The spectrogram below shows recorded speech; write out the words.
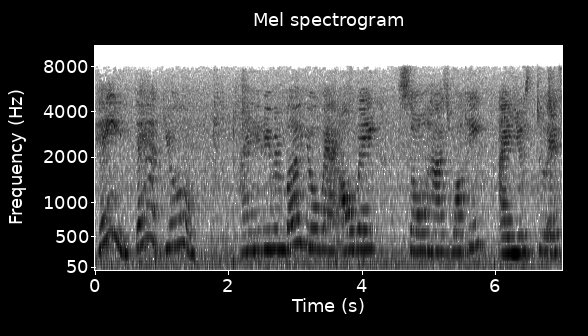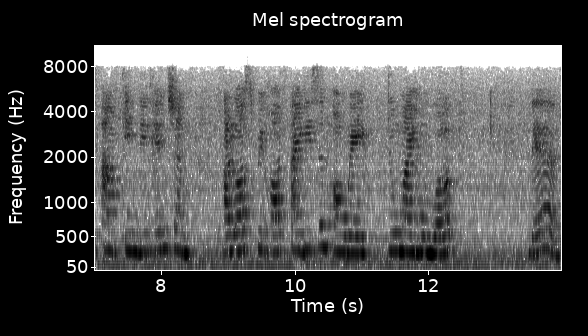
Hey, Dad, you. I remember you were always so hardworking. I used to end up in detention a lot because I didn't always do my homework. There's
